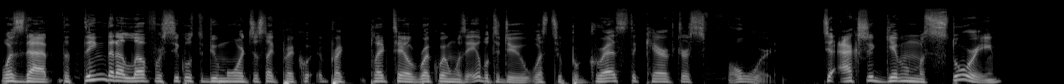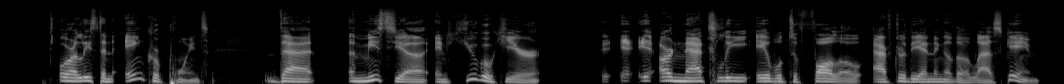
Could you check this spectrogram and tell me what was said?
was that the thing that I love for sequels to do more, just like Plague Tale Requiem was able to do, was to progress the characters forward to actually give them a story or at least an anchor point that Amicia and Hugo here are naturally able to follow after the ending of the last game.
